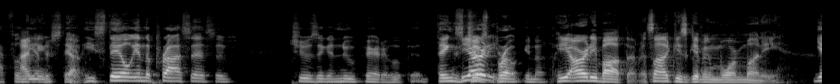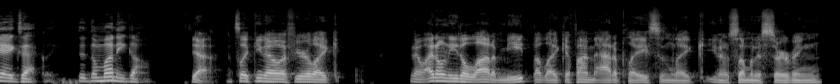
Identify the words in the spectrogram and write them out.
I fully I mean, understand. yeah. He's still in the process of choosing a new pair to hoop in. Things He just already- broke, you know. He already bought them. It's not like he's giving more money. Yeah, exactly. The, the money gone. Yeah. It's like, you know, if you're like, you know, I don't eat a lot of meat, but like if I'm at a place and like, you know, someone is serving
